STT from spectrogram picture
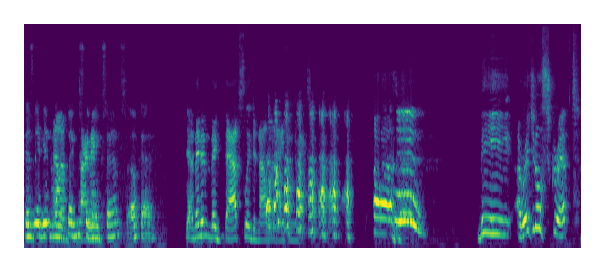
Because they didn't want know, things to make sense. Okay. Yeah, they didn't. They, absolutely did not want anything to make sense. Uh, the original script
